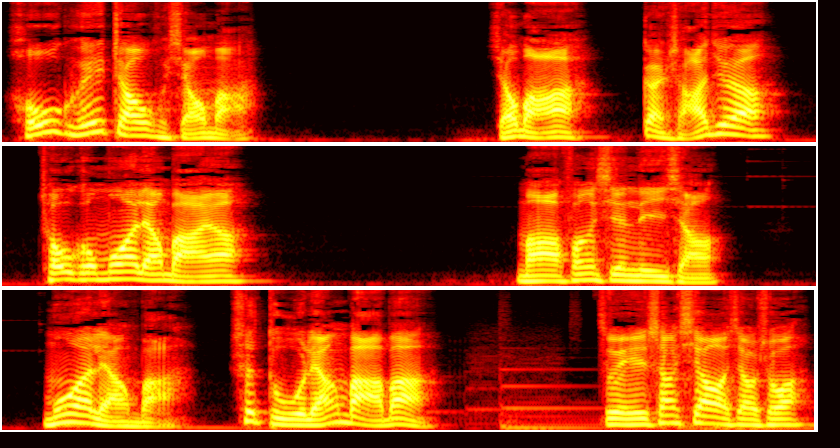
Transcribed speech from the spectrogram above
侯奎招呼小马：“小马，干啥去啊？”抽空摸两把呀！马峰心里想，摸两把是赌两把吧？嘴上笑笑说：“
